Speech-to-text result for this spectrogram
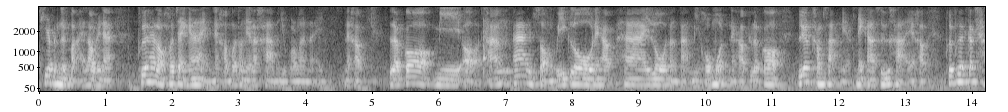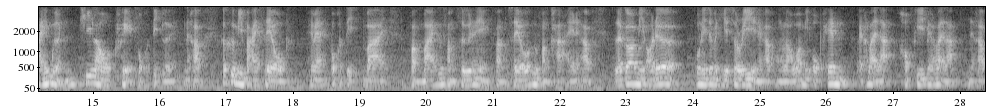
เทียบเป็นเงินบาทให้เราด้วยนะ เพื่อให้เราเข้าใจง่ายนะครับ ว่าตอนนี้ราคามันอยู่ประมาณไหนนะครับ แล้วก็มีเอ่อทั้ง 52 week low นะครับ high low ต่างๆ มีครบหมดนะครับ แล้วก็เรื่องคำสั่งเนี่ยในการซื้อขายครับ เพื่อนๆ ก็ใช้เหมือนที่เราเทรดปกติเลยนะครับ ก็คือมี buy sell ใช่ไหมปกติ buy ฝั่ง buy คือฝั่งซื้อนั่นเอง ฝั่ง sell ก็คือฝั่งขายนะครับ แล้วก็มี order พวกนี้จะเป็น history นะครับของเราว่ามี open ไปเท่าไหร่ละ complete ไปเท่าไหร่ละนะครับ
